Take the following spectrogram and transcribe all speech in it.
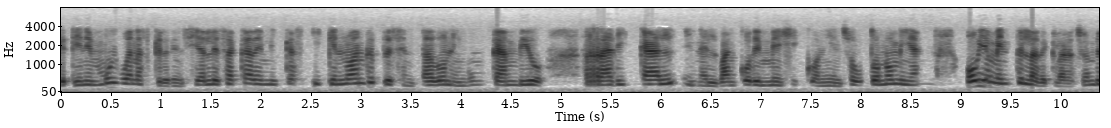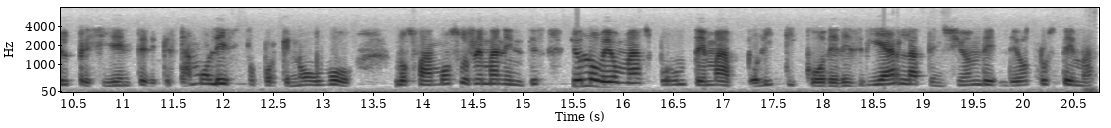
que tienen muy buenas credenciales académicas y que no han representado ningún cambio radical en el Banco de México ni en su autonomía. Obviamente la declaración del presidente de que está molesto porque no hubo los famosos remanentes, yo lo veo más por un tema político, de desviar la atención de, de otros temas,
